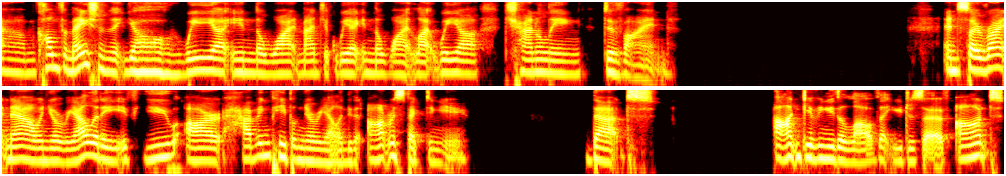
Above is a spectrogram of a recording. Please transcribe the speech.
um, confirmation that, yo, we are in the white magic, we are in the white light, we are channeling divine. And so, right now in your reality, if you are having people in your reality that aren't respecting you, that aren't giving you the love that you deserve, aren't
